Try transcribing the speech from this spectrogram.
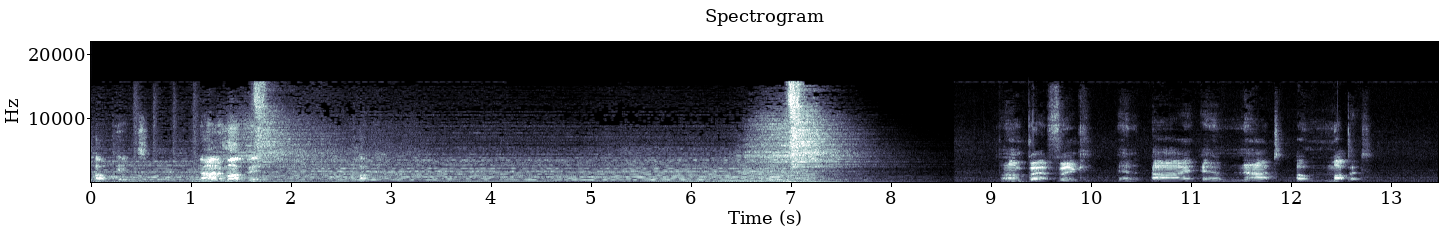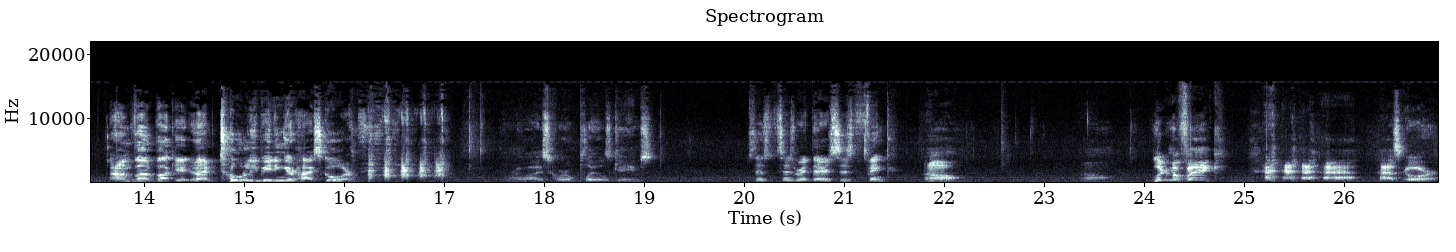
Puppet. Not a Muppet. Puppet. I'm Batfink, and I am not a Muppet. I'm Von Bucket, and I'm totally beating your high score. I don't have a high score. I don't play those games. says says right there. It says Fink. Oh. Look at my Fink! high score.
